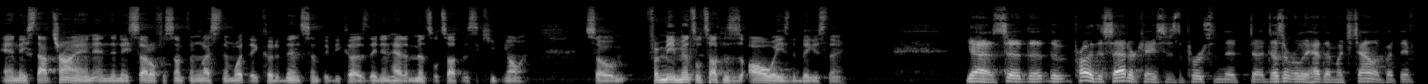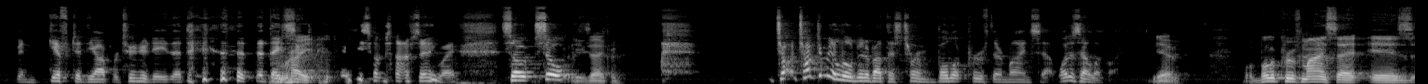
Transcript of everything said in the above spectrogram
and they stop trying and then they settle for something less than what they could have been simply because they didn't have the mental toughness to keep going. So for me, mental toughness is always the biggest thing. Yeah, so the the probably the sadder case is the person that uh, doesn't really have that much talent, but they've been gifted the opportunity that that they right. sometimes anyway. So so exactly. Talk, talk to me a little bit about this term bulletproof their mindset. What does that look like? Yeah. Well, bulletproof mindset is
